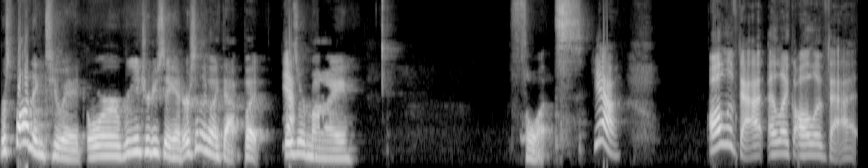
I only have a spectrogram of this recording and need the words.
responding to it or reintroducing it or something like that but those are my thoughts Yeah. All of that. I like all of that.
